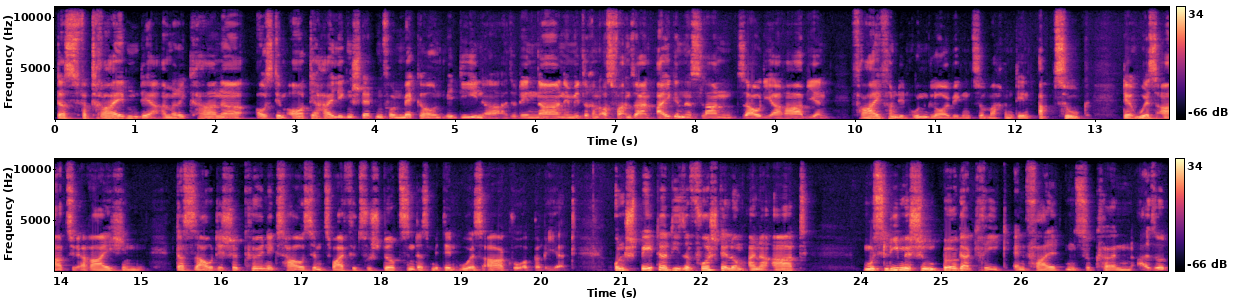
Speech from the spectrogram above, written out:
das Vertreiben der Amerikaner aus dem Ort der heiligen Städten von Mekka und Medina, also den nahen, im mittleren Osten, in sein eigenes Land, Saudi-Arabien, frei von den Ungläubigen zu machen, den Abzug der USA zu erreichen, das saudische Königshaus im Zweifel zu stürzen, das mit den USA kooperiert. Und später diese Vorstellung einer Art muslimischen Bürgerkrieg entfalten zu können. Also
